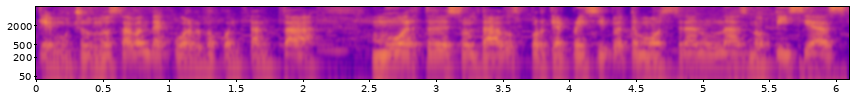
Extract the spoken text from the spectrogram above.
que muchos no estaban de acuerdo con tanta muerte de soldados porque al principio te muestran unas noticias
